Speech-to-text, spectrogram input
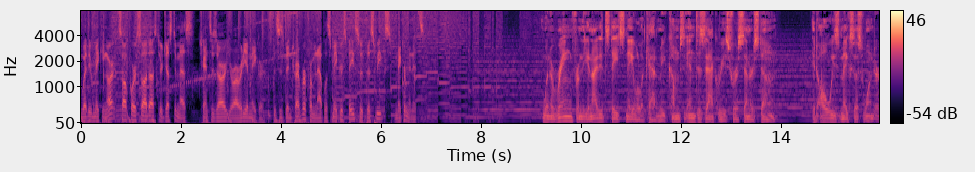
Whether you're making art, software, sawdust, or just a mess, chances are you're already a maker. This has been Trevor from Annapolis Makerspace with this week's Maker Minutes. When a ring from the United States Naval Academy comes into Zachary's for a center stone, it always makes us wonder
